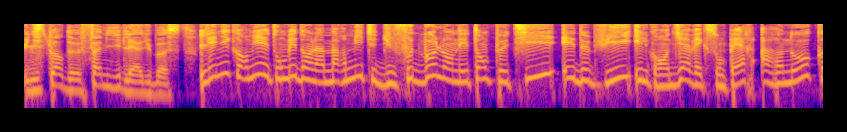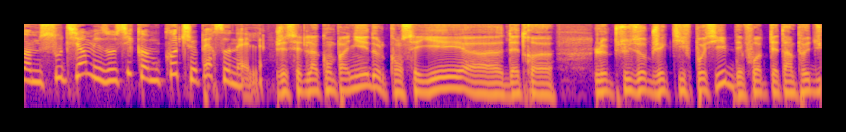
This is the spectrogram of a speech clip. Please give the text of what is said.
Une histoire de famille, Léa Dubost. Lenny Cormier est tombé dans la marmite du football en étant petit et depuis, il grandit avec son père Arnaud comme soutien mais aussi comme coach personnel. J'essaie de l'accompagner, de le conseiller, euh, d'être le plus objectif possible. Des fois peut-être un peu dur.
